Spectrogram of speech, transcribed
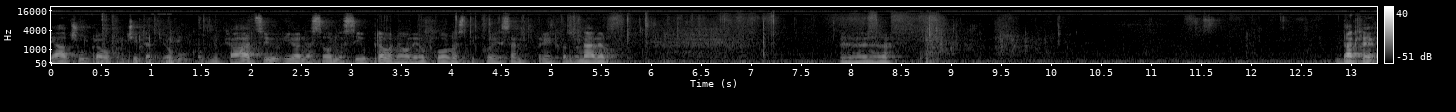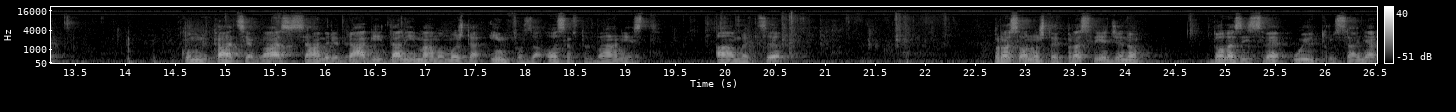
ja ću upravo pročitati ovu komunikaciju i ona se odnosi upravo na ove okolnosti koje sam prethodno naveo. E, dakle, komunikacija glasi, Samir je dragi, da li imamo možda info za 812 AMC, Pros, ono što je proslijeđeno, dolazi sve ujutru sanja,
